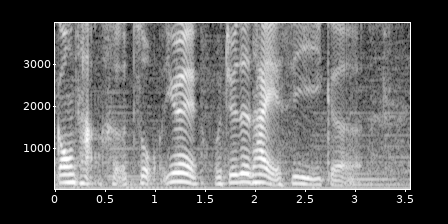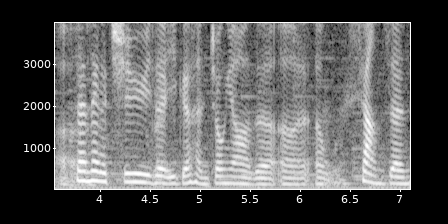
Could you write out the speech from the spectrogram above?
工厂合作，因为我觉得它也是一个。在那个区域的一个很重要的呃呃象征，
